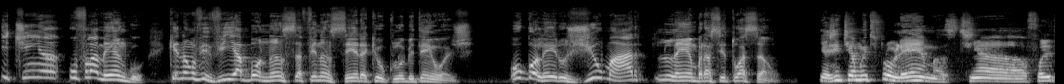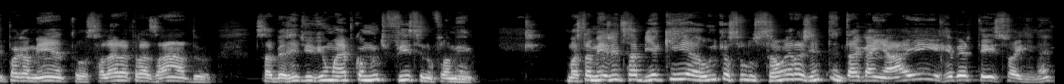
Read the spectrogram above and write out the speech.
E tinha o Flamengo, que não vivia a bonança financeira que o clube tem hoje. O goleiro Gilmar lembra a situação. E a gente tinha muitos problemas, tinha folha de pagamento, salário atrasado, sabe? A gente vivia uma época muito difícil no Flamengo. Mas também a gente sabia que a única solução era a gente tentar ganhar e reverter isso aí, né?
